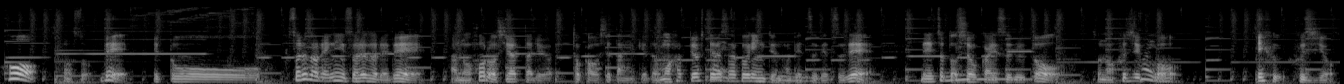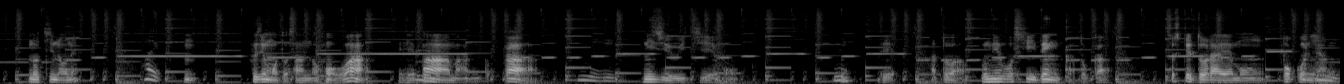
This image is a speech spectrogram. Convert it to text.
ほう。そうそう。で、えっと、それぞれにそれぞれで、あの、フォローし合ったりとかをしてたんやけども、発表してる作品っていうのは別々で、はい、で、ちょっと紹介すると、その藤子、はい、F 藤雄、後のね、はい。うん。藤本さんの方は、えー、パーマンとか、うん、21エモ。ン、うん、で、あとは梅干し殿下とか、そしてドラえもん、ポコニャン、うん、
